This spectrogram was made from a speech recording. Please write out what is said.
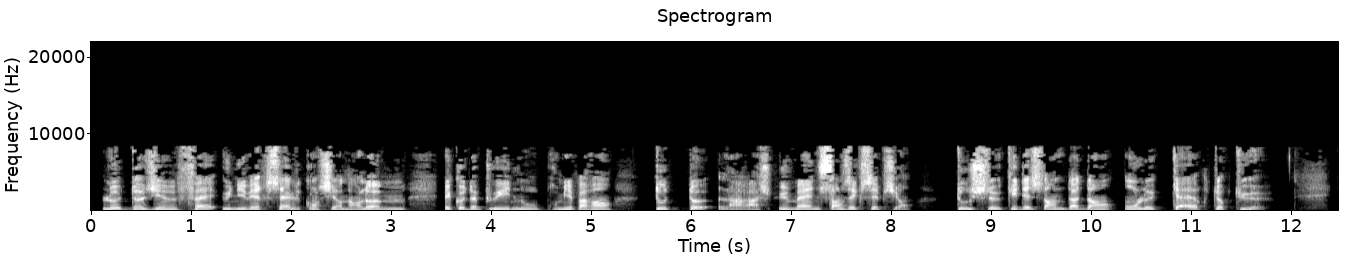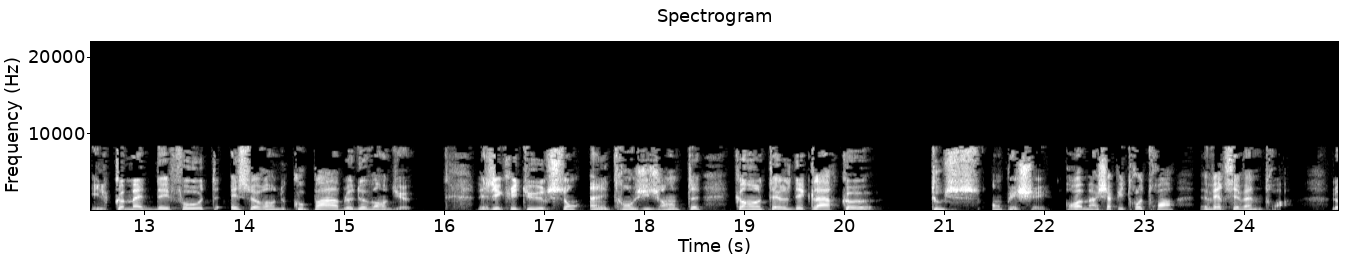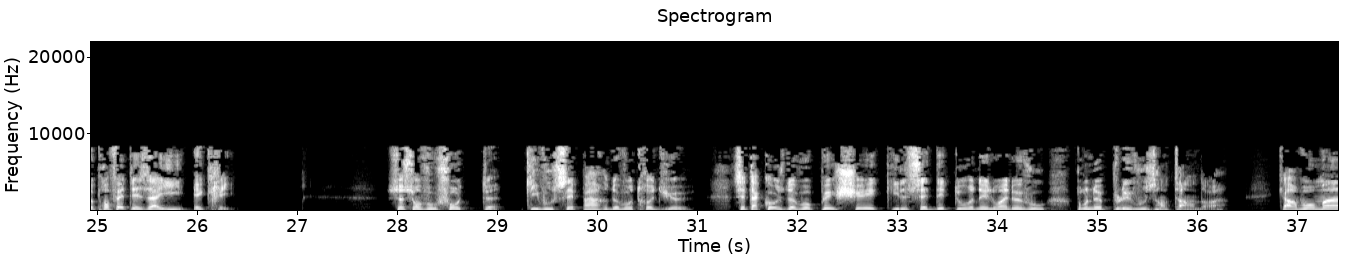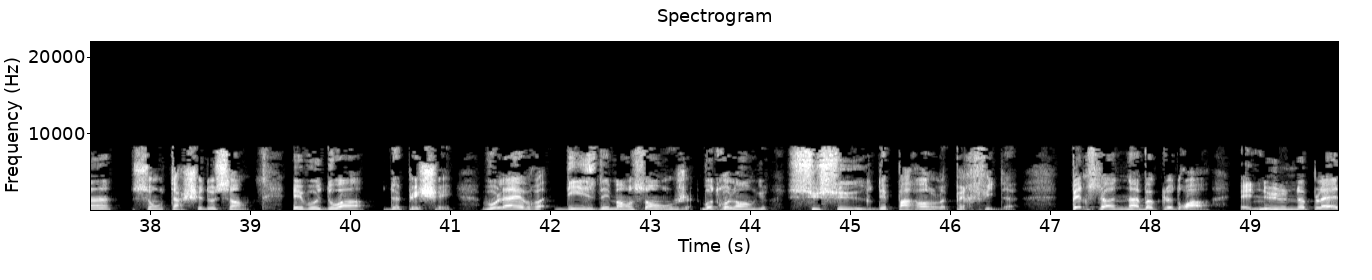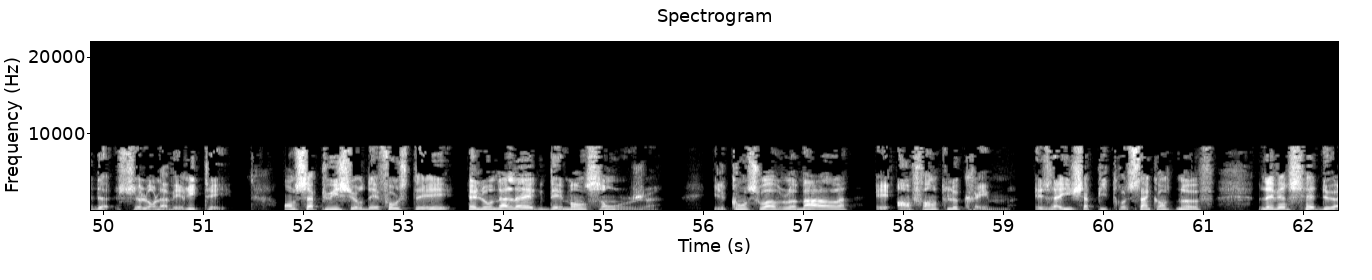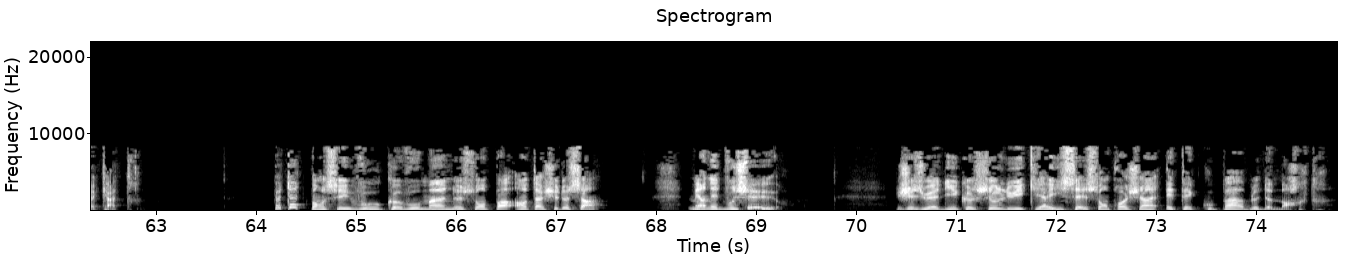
Le deuxième fait universel concernant l'homme est que depuis nos premiers parents, toute la race humaine, sans exception, tous ceux qui descendent d'Adam ont le cœur tortueux. Ils commettent des fautes et se rendent coupables devant Dieu. Les Écritures sont intransigeantes quand elles déclarent que tous ont péché. Romains chapitre 3, verset 23. Le prophète Ésaïe écrit Ce sont vos fautes qui vous séparent de votre Dieu. C'est à cause de vos péchés qu'il s'est détourné loin de vous pour ne plus vous entendre. Car vos mains sont tachées de sang, et vos doigts de péché. Vos lèvres disent des mensonges, votre langue susurre des paroles perfides. Personne n'invoque le droit, et nul ne plaide selon la vérité. On s'appuie sur des faussetés, et l'on allègue des mensonges. Ils conçoivent le mal et enfantent le crime. Ésaïe chapitre 59, les versets 2 à 4. Peut-être pensez-vous que vos mains ne sont pas entachées de sang? Mais en êtes-vous sûr? Jésus a dit que celui qui haïssait son prochain était coupable de meurtre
